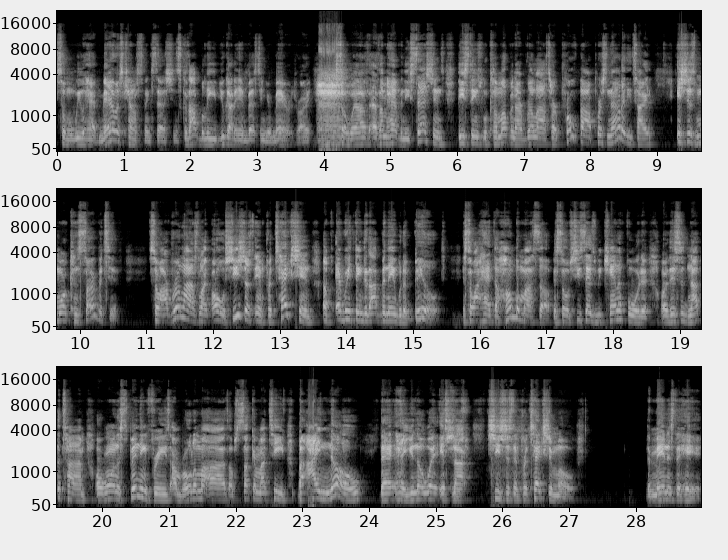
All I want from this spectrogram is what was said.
So when we would have marriage counseling sessions, because I believe you got to invest in your marriage, right? So when I was, as I'm having these sessions, these things will come up, and I realized her profile personality type is just more conservative. So I realized, like, oh, she's just in protection of everything that I've been able to build. And so I had to humble myself. And so if she says we can't afford it, or this is not the time, or we're on a spending freeze, I'm rolling my eyes, I'm sucking my teeth. But I know that, hey, you know what? It's She's- not, she's just in protection mode. The man is the head,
